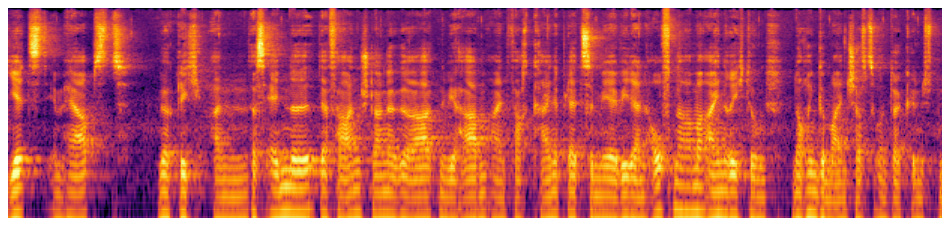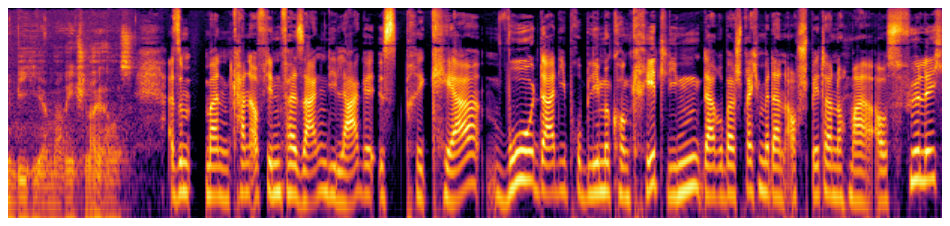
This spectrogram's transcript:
jetzt im Herbst wirklich an das Ende der Fahnenstange geraten. Wir haben einfach keine Plätze mehr, weder in Aufnahmeeinrichtungen noch in Gemeinschaftsunterkünften wie hier Marie Schleihaus. Also man kann auf jeden Fall sagen, die Lage ist prekär. Wo da die Probleme konkret liegen, darüber sprechen wir dann auch später nochmal ausführlich.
